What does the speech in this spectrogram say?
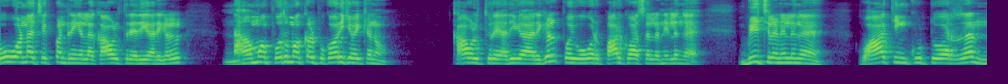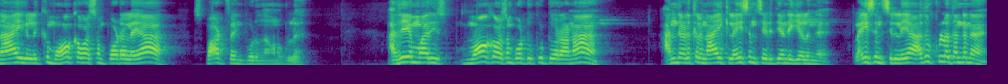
ஒவ்வொன்றா செக் பண்ணுறீங்களா காவல்துறை அதிகாரிகள். நாம் பொதுமக்கள் இப்போ கோரிக்கை வைக்கணும். காவல்துறை அதிகாரிகள் போய் ஒவ்வொரு பார்க் வாசலில் நில்லுங்க. பீச்சில் நில்லுங்க. வாக்கிங் கூட்டு வர்ற நாய்களுக்கு முகக்கவசம் போடலையா? ஸ்பாட் ஃபைன் போடுங்க அவனுக்குள்ளே. அதே மாதிரி முகக்கவசம் போட்டு கூட்டு வரானா? அந்த இடத்துல நாய்க்கு லைசன்ஸ் எடுத்தேன்னு கேளுங்க. லைசன்ஸ் இல்லையா? அதுக்குள்ளே தண்டனை.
